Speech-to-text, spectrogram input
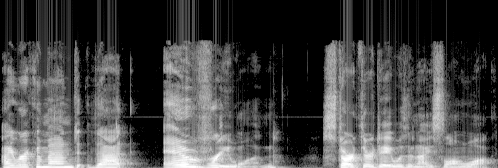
I recommend that everyone start their day with a nice long walk.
